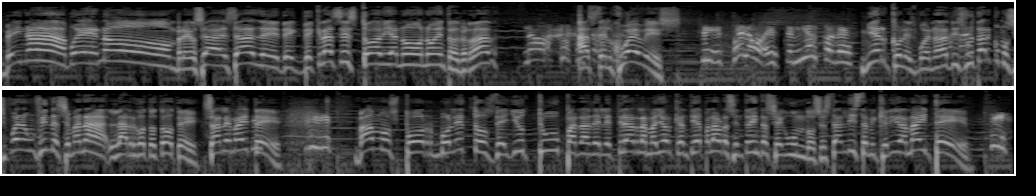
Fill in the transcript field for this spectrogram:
Veina, bueno, hombre. O sea, estás de, de- de clases, todavía no, no entras, ¿verdad? No. Hasta el jueves. Sí, bueno, este miércoles. Miércoles, bueno, a disfrutar como si fuera un fin de semana largo totote. ¿Sale, Maite? Sí. Vamos por boletos de YouTube para deletrear la mayor cantidad de palabras en 30 segundos. ¿Estás lista, mi querida Maite? Sí.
